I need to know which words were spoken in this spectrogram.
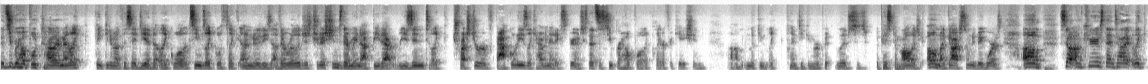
It's super helpful, Tyler, and I like thinking about this idea that like, well, it seems like with like under these other religious traditions, there may not be that reason to like trust your faculties, like having that experience. That's a super helpful like clarification um, looking like Plantingan religious epistemology. Oh my gosh, so many big words. Um, so I'm curious then, Tyler, like,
